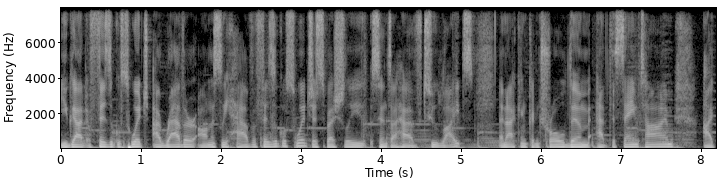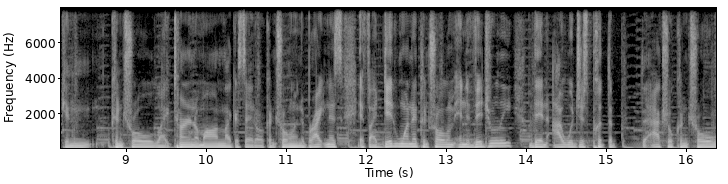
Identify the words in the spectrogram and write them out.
You got a physical switch. I rather honestly have a physical switch especially since i have two lights and i can control them at the same time. I can control like turning them on like i said or controlling the brightness. If i did want to control them individually then i would just put the the actual control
